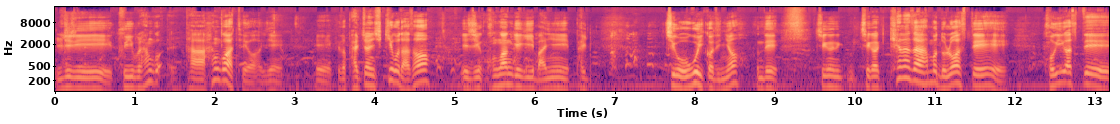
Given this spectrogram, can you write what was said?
일일이 구입을 한 거 다 한 거 같아요. 이제 예 그래서 발전시키고 나서 이제 지금 관광객이 많이 발 지금 오고 있거든요. 근데 지금 제가 캐나다 한번 놀러 갔을 때 거기 갔을 때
